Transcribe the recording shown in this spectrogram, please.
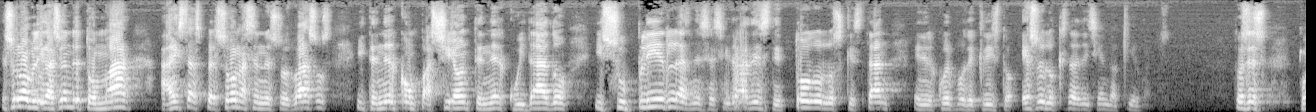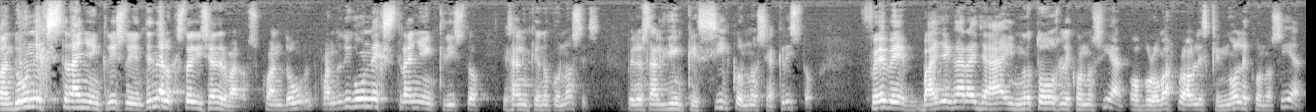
Es una obligación de tomar a estas personas en nuestros vasos y tener compasión, tener cuidado y suplir las necesidades de todos los que están en el cuerpo de Cristo. Eso es lo que está diciendo aquí, hermanos. Entonces, cuando un extraño en Cristo, y entienda lo que estoy diciendo, hermanos, cuando, cuando digo un extraño en Cristo, es alguien que no conoces pero es alguien que sí conoce a Cristo. Febe va a llegar allá y no todos le conocían, o lo más probable es que no le conocían.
